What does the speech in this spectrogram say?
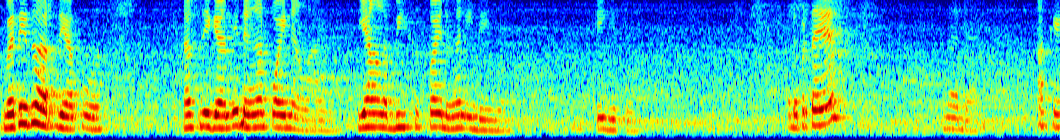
Berarti itu harus dihapus. Harus diganti dengan poin yang lain yang lebih sesuai dengan idenya. Kayak gitu. Ada pertanyaan? Nggak ada. Oke.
